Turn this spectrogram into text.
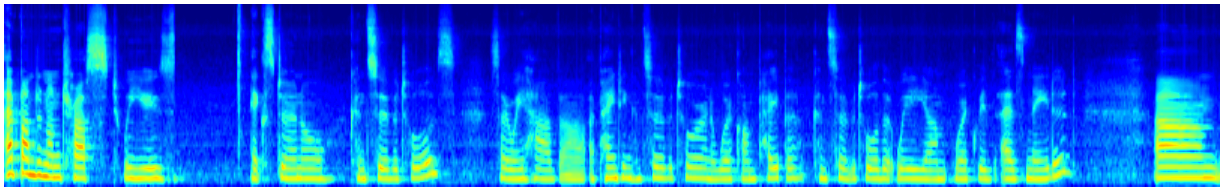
At Bundanon Trust, we use external conservators. So we have a painting conservator and a work on paper conservator that we um, work with as needed. Um,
